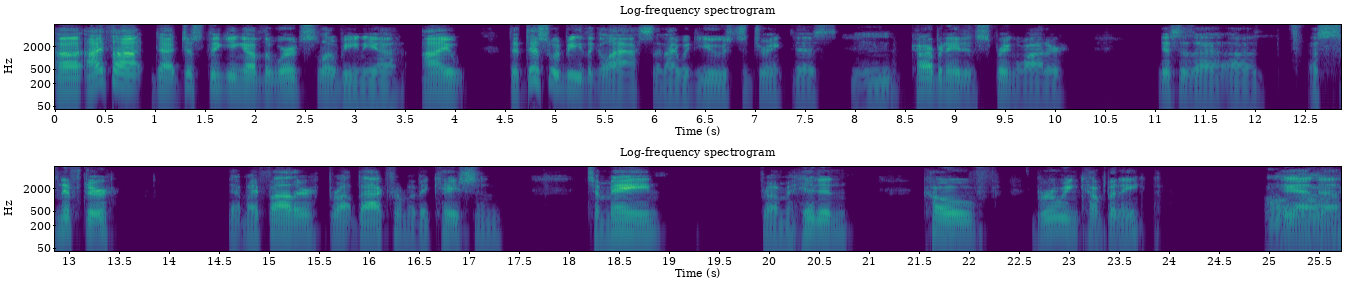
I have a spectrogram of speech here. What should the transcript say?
Uh I thought that just thinking of the word Slovenia, I that this would be the glass that I would use to drink this Mhm. carbonated spring water. This is a a, a snifter that my father brought back from a vacation to Maine from Hidden Cove Brewing Company. Oh, and wow. uh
